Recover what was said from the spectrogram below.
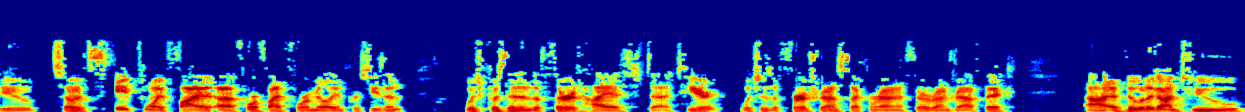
to so it's 8.5 uh, 454 million per season, which puts it in the third highest uh, tier, which is a first round, second round, and third round draft pick. Uh, if they would have gone to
